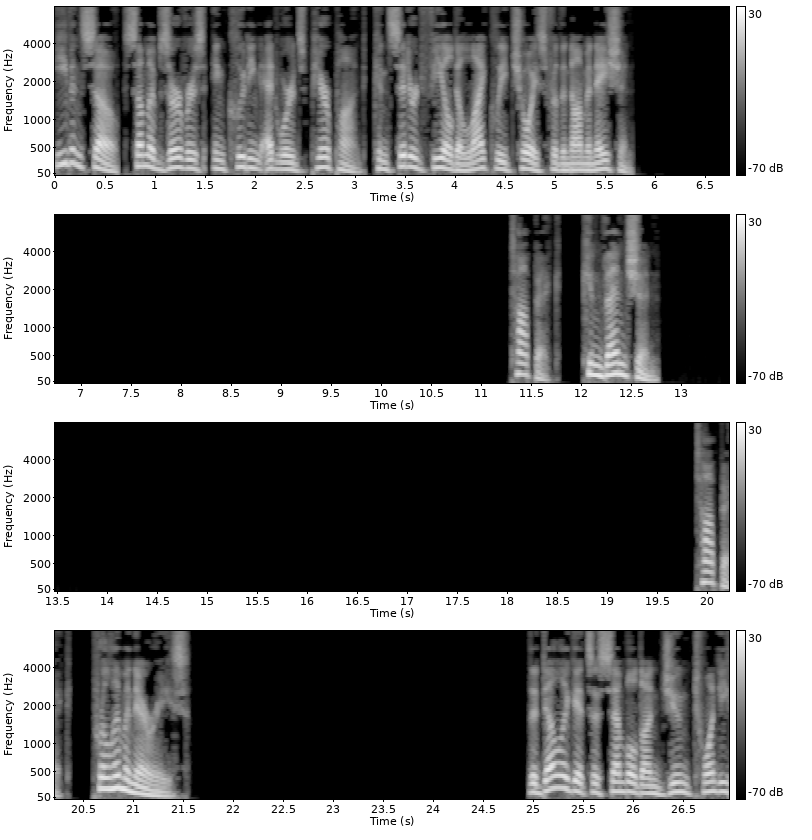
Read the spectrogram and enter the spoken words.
Even so, some observers, including Edwards Pierrepont, considered Field a likely choice for the nomination. Topic: Convention. Topic: Preliminaries. The delegates assembled on June 22,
